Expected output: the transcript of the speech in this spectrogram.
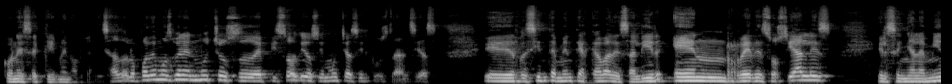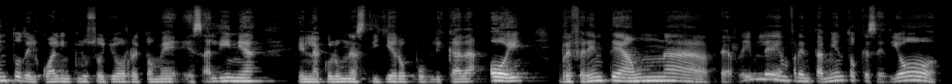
con ese crimen organizado. Lo podemos ver en muchos eh, episodios y muchas circunstancias. Eh, recientemente acaba de salir en redes sociales el señalamiento del cual incluso yo retomé esa línea en la columna astillero publicada hoy, referente a un terrible enfrentamiento que se dio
